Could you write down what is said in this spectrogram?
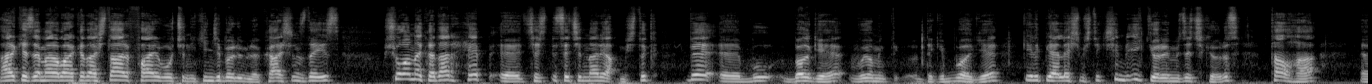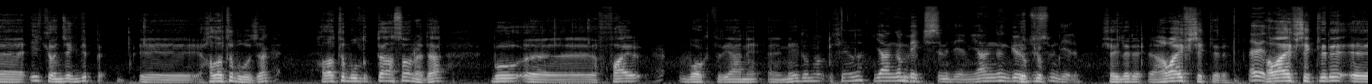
Herkese merhaba arkadaşlar. Firewatch'un ikinci bölümüyle karşınızdayız. Şu ana kadar hep e, çeşitli seçimler yapmıştık ve e, bu bölgeye, Wyoming'deki bu bölgeye gelip yerleşmiştik. Şimdi ilk görevimize çıkıyoruz. Talha e, ilk önce gidip e, halatı bulacak. Halatı bulduktan sonra da bu e, firework'tır yani e, neydi onun şey adı? Yangın bekçisi mi diyelim? Yangın gözcüsü yok. mü diyelim? Şeyleri, e, havai fişekleri. Evet. Havai fişekleri e,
